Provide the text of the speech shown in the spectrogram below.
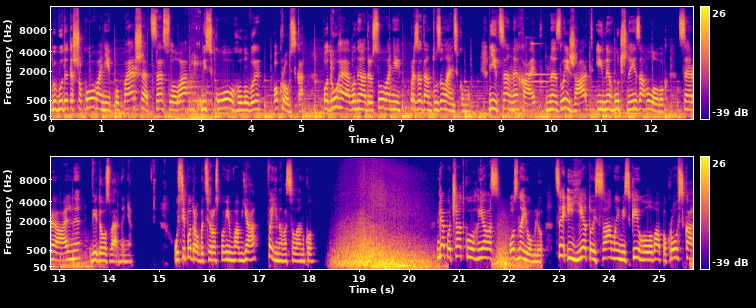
Ви будете шоковані. По-перше, це слова міського голови Покровська. По-друге, вони адресовані президенту Зеленському. Ні, це не хайп, не злий жарт і не гучний заголовок. Це реальне відеозвернення. Усі подробиці розповім вам я, Фаїна Василенко. Для початку я вас познайомлю. Це і є той самий міський голова Покровська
